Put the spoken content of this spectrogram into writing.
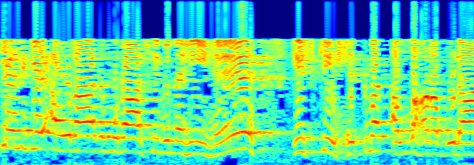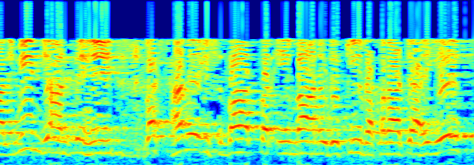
کے لیے اولاد مناسب نہیں ہے؟ اس کی حکمت اللہ رب العالمین جانتے ہیں۔ بس ہمیں اس بات پر ایمان و یقین رکھنا چاہیے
